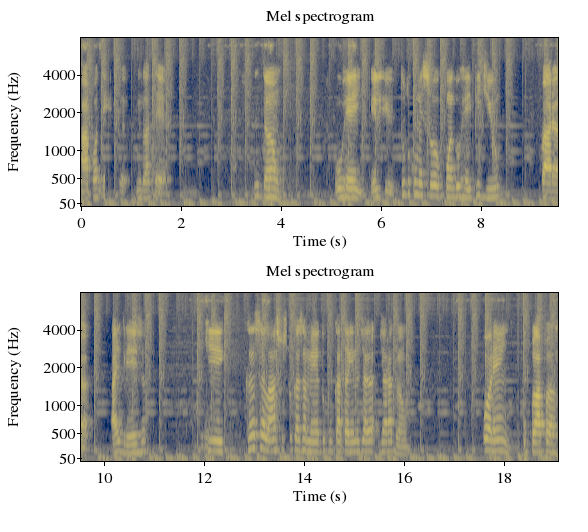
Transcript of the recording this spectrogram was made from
a potência Inglaterra. Então, o rei, ele tudo começou quando o rei pediu para a igreja que cancelasse o seu casamento com Catarina de Aragão. Porém, o Papa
